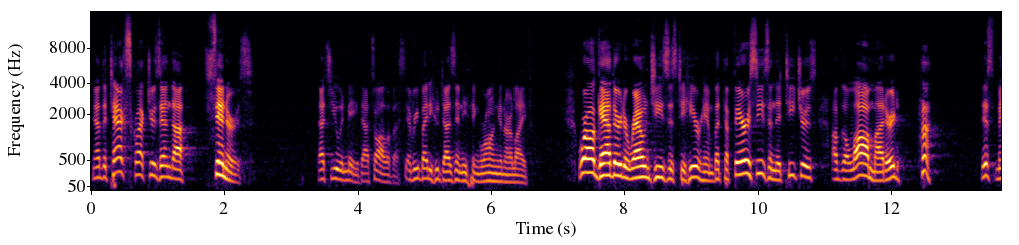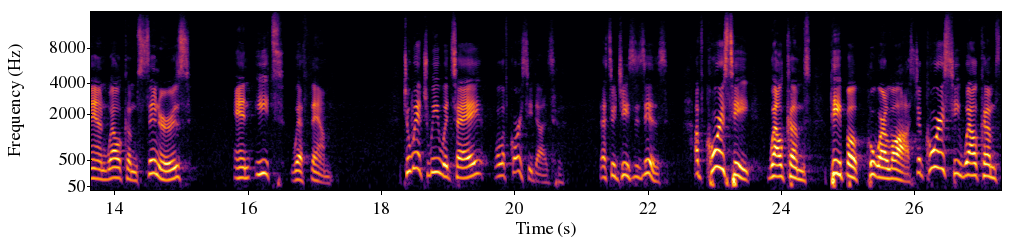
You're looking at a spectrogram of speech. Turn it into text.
Now, the tax collectors and the sinners. That's you and me. That's all of us. Everybody who does anything wrong in our life. We're all gathered around Jesus to hear him, but the Pharisees and the teachers of the law muttered, Huh, this man welcomes sinners and eats with them. To which we would say, Well, of course he does. That's who Jesus is. Of course, he welcomes people who are lost. Of course, he welcomes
